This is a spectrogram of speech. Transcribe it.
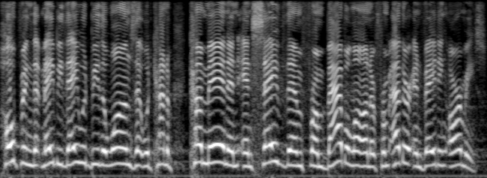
hoping that maybe they would be the ones that would kind of come in and, and save them from Babylon or from other invading armies.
